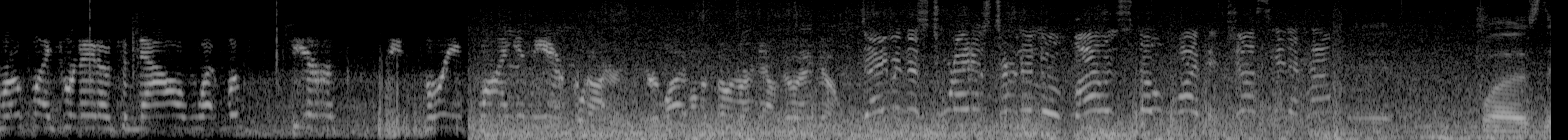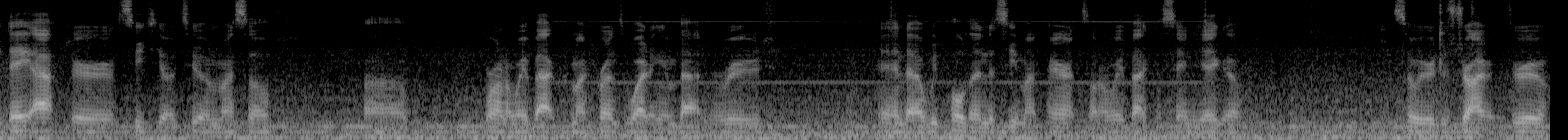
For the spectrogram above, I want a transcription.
rope-like tornado to now what looks here these three flying in the air. You're live on the phone right now. Go ahead, go. Damon, this tornado's turned into a violent stovepipe. It just hit a house. It was the day after CTO2 and myself uh, were on our way back from my friend's wedding in Baton Rouge. And uh, we pulled in to see my parents on our way back to San Diego. So we were just driving through.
